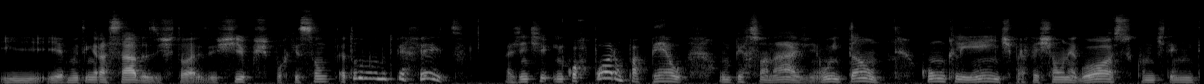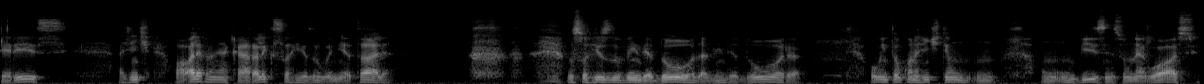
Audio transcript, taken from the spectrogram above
e, e é muito engraçado as histórias, os tipos, porque são é todo mundo muito perfeito. A gente incorpora um papel, um personagem, ou então com um cliente para fechar um negócio, quando a gente tem um interesse. A gente, ó, olha para minha cara, olha que sorriso bonito, olha. o sorriso do vendedor, da vendedora. Ou então quando a gente tem um, um, um business, um negócio,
